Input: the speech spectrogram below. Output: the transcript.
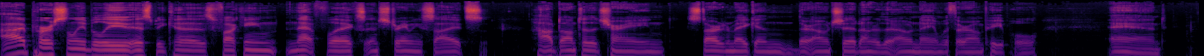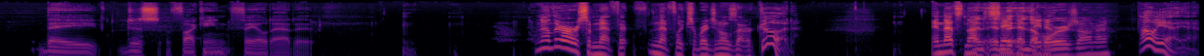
I personally believe it's because fucking Netflix and streaming sites hopped onto the train, started making their own shit under their own name with their own people, and they just fucking failed at it. Now there are some Netflix, Netflix originals that are good, and that's not in, to in say the, that in the they don't- horror genre. Oh yeah, yeah.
